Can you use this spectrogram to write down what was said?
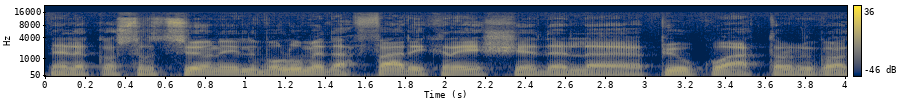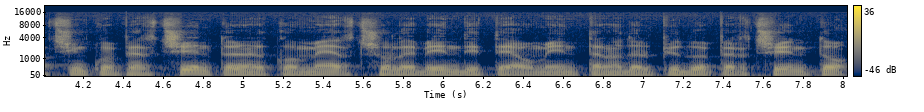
Nelle costruzioni il volume d'affari cresce del più 4,5% e nel commercio le vendite aumentano del più 2%.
